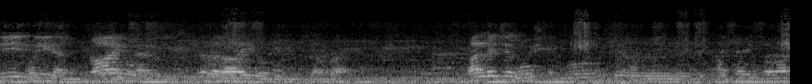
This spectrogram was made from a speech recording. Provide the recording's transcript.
Değil, değil. Daha iyi olur. Daha iyi olur inşallah. Halledeceğiz bu işleri. Bu e, aşağı yukarı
